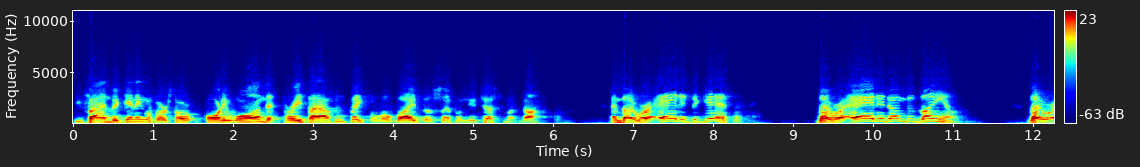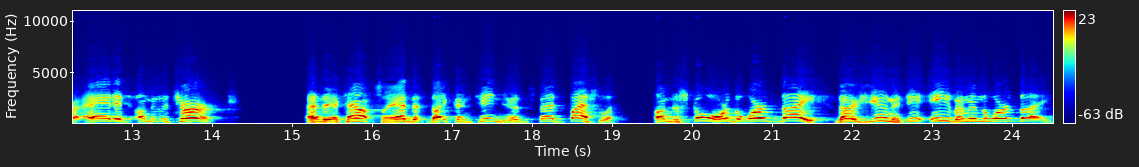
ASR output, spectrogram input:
You find beginning with verse 41 that 3,000 people obeyed the simple New Testament gospel. And they were added together. They were added unto them. They were added unto the church. And the account said that they continued steadfastly. Underscore the word they. There's unity even in the word they.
